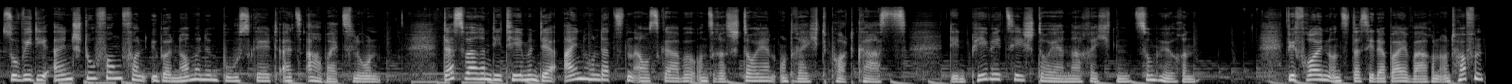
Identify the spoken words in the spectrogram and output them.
sowie die Einstufung von übernommenem Bußgeld als Arbeitslohn. Das waren die Themen der 100. Ausgabe unseres Steuern und Recht Podcasts, den PwC Steuernachrichten zum Hören. Wir freuen uns, dass Sie dabei waren und hoffen,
